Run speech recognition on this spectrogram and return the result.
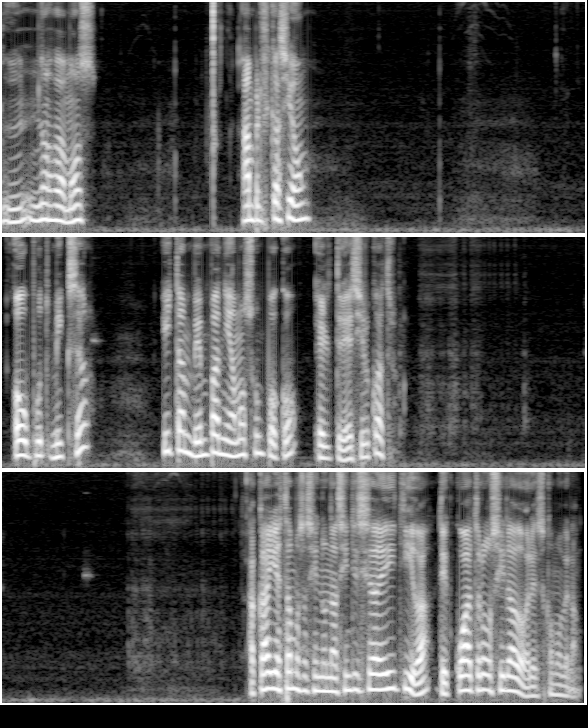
Nos vamos amplificación, output mixer y también paneamos un poco el 3 y el 4. Acá ya estamos haciendo una síntesis aditiva de cuatro osciladores, como verán.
